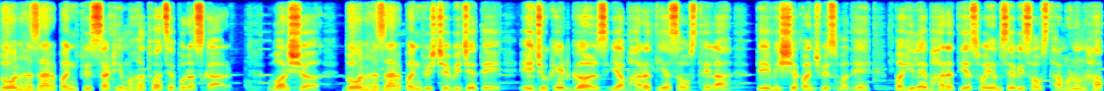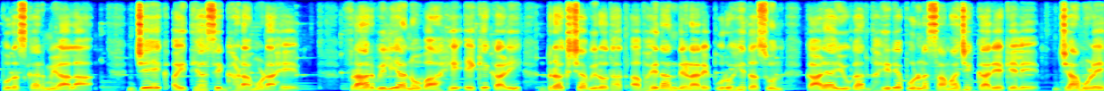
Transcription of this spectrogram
दोन हजार पंचवीससाठी महत्त्वाचे पुरस्कार. वर्ष दोन हजार पंचवीसचे विजेते एज्युकेट गर्ल्स या भारतीय संस्थेला तेवीसशे पंचवीसमध्ये पहिले भारतीय स्वयंसेवी संस्था म्हणून हा पुरस्कार मिळाला जे एक ऐतिहासिक घडामोड आहे. फ्रार विलियानोवा हे एकेकाळी ड्रग्सच्या विरोधात अभयदान देणारे पुरोहित असून काळ्या युगात धैर्यपूर्ण सामाजिक कार्य केले ज्यामुळे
